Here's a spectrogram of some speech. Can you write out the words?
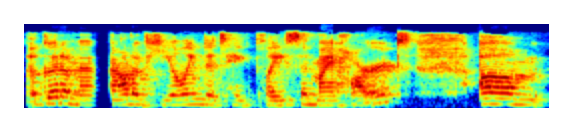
a good amount of healing to take place in my heart, um,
